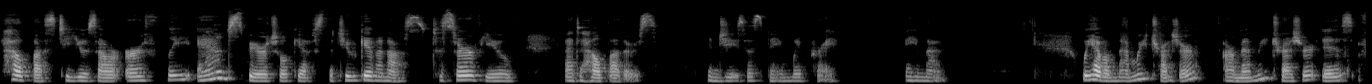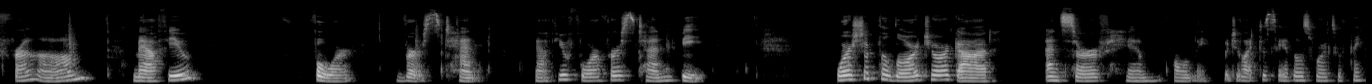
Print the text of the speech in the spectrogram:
Help us to use our earthly and spiritual gifts that you've given us to serve you and to help others. In Jesus' name we pray. Amen. We have a memory treasure. Our memory treasure is from Matthew 4, verse 10. Matthew 4, verse 10b. Worship the Lord your God and serve him only. Would you like to say those words with me?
